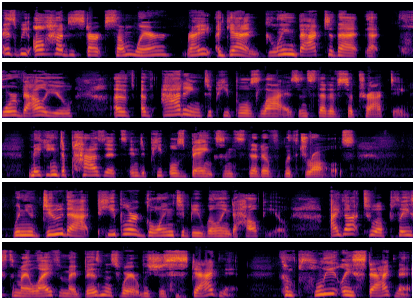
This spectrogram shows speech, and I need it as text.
Guys, we all had to start somewhere, right? Again, going back to that that core value of, of adding to people's lives instead of subtracting, making deposits into people's banks instead of withdrawals. When you do that, people are going to be willing to help you. I got to a place in my life and my business where it was just stagnant, completely stagnant.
